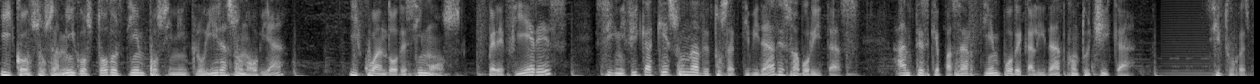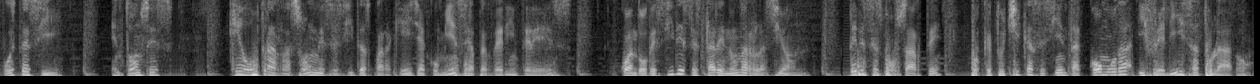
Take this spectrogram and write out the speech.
y con sus amigos todo el tiempo sin incluir a su novia? Y cuando decimos prefieres, significa que es una de tus actividades favoritas, antes que pasar tiempo de calidad con tu chica. Si tu respuesta es sí, entonces, ¿qué otra razón necesitas para que ella comience a perder interés? Cuando decides estar en una relación, debes esforzarte porque tu chica se sienta cómoda y feliz a tu lado.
